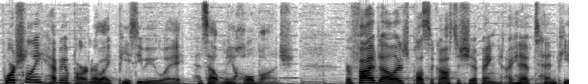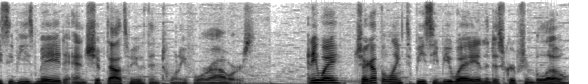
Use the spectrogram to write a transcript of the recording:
Fortunately, having a partner like PCBWay has helped me a whole bunch. For $5 plus the cost of shipping, I can have 10 PCBs made and shipped out to me within 24 hours. Anyway, check out the link to PCBWay in the description below,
